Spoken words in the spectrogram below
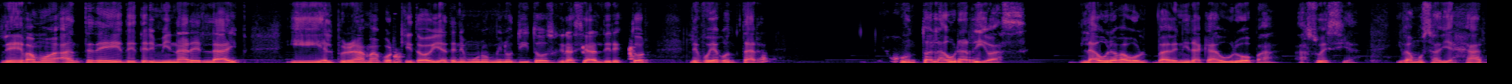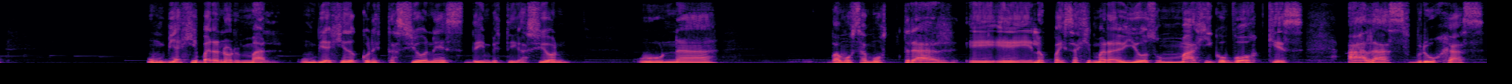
le vamos, antes de, de terminar el live y el programa, porque todavía tenemos unos minutitos, gracias al director, les voy a contar. Junto a Laura Rivas, Laura va va a venir acá a Europa, a Suecia, y vamos a viajar un viaje paranormal, un viaje con estaciones de investigación, una... Vamos a mostrar eh, eh, los paisajes maravillosos, mágicos, bosques, hadas, brujas.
